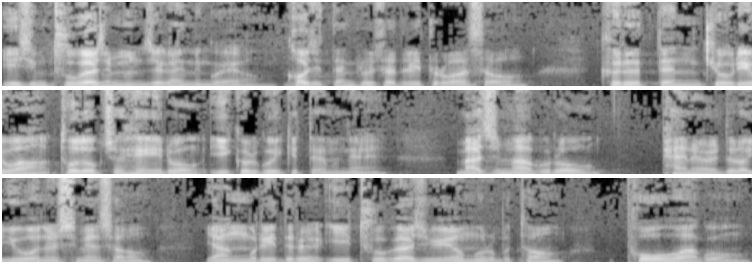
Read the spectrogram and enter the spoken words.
이 지금 두 가지 문제가 있는 거예요. 거짓된 교사들이 들어와서 그릇된 교리와 도덕적 해이로 이끌고 있기 때문에 마지막으로 펜을 들어 유언을 쓰면서 양무리들을 이 두 가지 위험으로부터 보호하고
